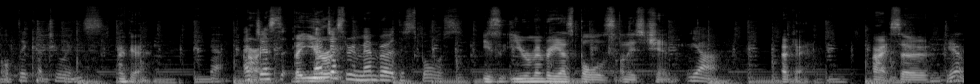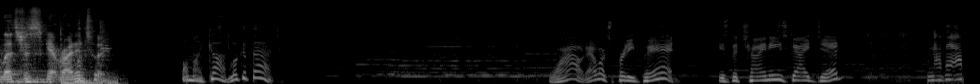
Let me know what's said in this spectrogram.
of the cartoons. Okay. Yeah, I Alright, just but I you're- just remember this boss. He's. You remember he has balls on his chin. Yeah. Okay. All right. So yeah, let's just get right into it. Oh my god, look at that. Wow, that looks pretty bad. Is the Chinese guy dead? Now, there are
